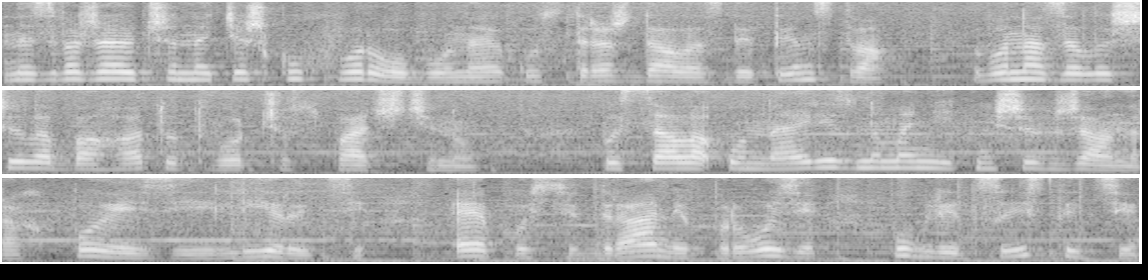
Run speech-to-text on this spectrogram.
Незважаючи на тяжку хворобу, на яку страждала з дитинства, вона залишила багату творчу спадщину. Писала у найрізноманітніших жанрах поезії, ліриці, епосі, драмі, прозі, публіцистиці.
